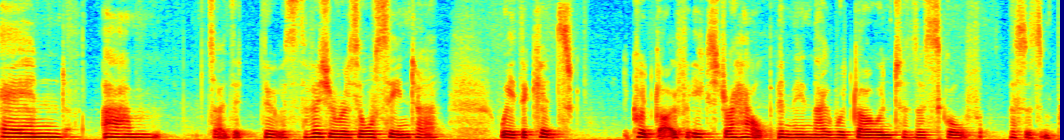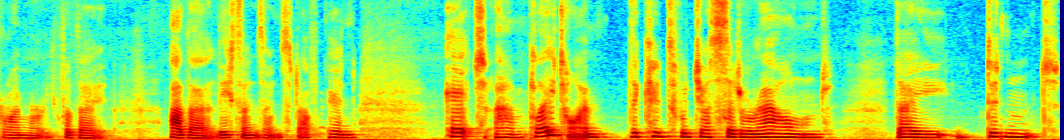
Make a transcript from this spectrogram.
And um, so the, there was the Visual Resource Centre where the kids could go for extra help and then they would go into the school, for, this is in primary, for the other lessons and stuff. And at um, playtime, the kids would just sit around. They didn't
